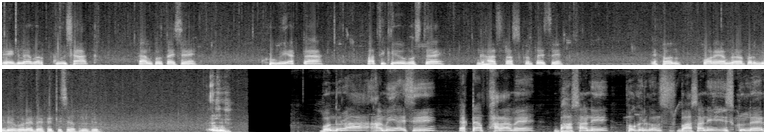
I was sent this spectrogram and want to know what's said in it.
এগুলো আবার কুই শাক কাল করতেছে। খুবই একটা পাতিকীয় অবস্থায় ঘাস টাস করতেছে। এখন পরে আমরা আবার ভিডিও করে দেখাইতেছি আপনাদের। বন্ধুরা, আমি আইছি একটা ফার্মে, ভাসানি, ফকিরগঞ্জ ভাসানি স্কুলের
